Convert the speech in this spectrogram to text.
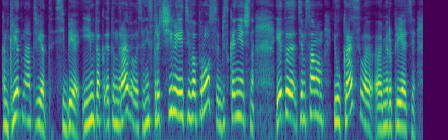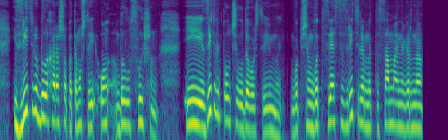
конкретный ответ себе. И им так это нравилось. Они строчили эти вопросы бесконечно. И это тем самым и украсило э, мероприятие. И зрителю было хорошо, потому что он был услышан. И зритель получил удовольствие, и мы. В общем, вот связь со зрителем – это самое, наверное,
